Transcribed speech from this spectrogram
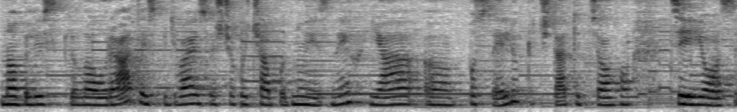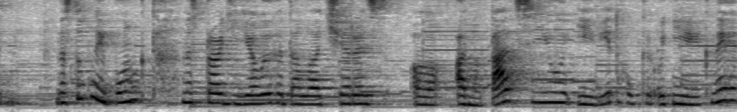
Нобелівські лауреати і сподіваюся, що хоча б одну із них я е, посилю прочитати цього цієї осені. Наступний пункт насправді я вигадала через е, анотацію і відгуки однієї книги.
